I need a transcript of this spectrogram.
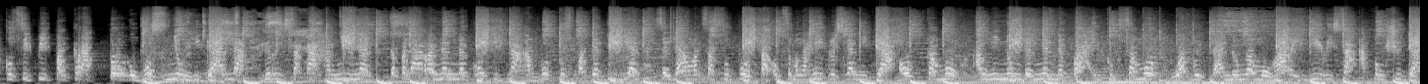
Ako si Pipang Kraptor Ubos niyong higala Diri sa kahanginan. Kapalaran ng nag-ukit na abutos pagadiyan Salamat sa suporta O sa mga haters nga nidaot Kamo ang hinungdan nga nabain kong Wako'y plano nga muhari diri sa atong syudad.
